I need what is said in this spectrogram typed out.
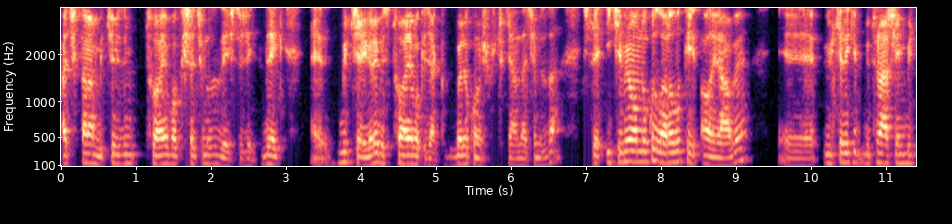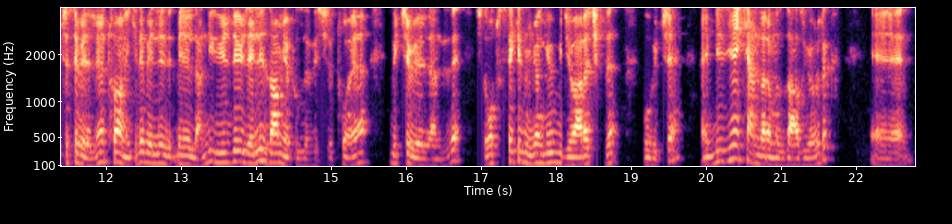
açıklanan bütçe bizim TUA'ya bakış açımızı değiştirecekti. Direkt e, bütçeye göre biz TUA'ya bakacaktık. Böyle konuşmuştuk kendi açımızda. İşte 2019 Aralık ayı abi e, ülkedeki bütün her şeyin bütçesi belirleniyor. TUA'nınki de belli, belirlendi. %150 zam yapıldı dedi işte TUA'ya. Bütçe belirlendi de. İşte 38 milyon gibi bir civara çıktı bu bütçe. Yani biz yine kendi aramızda az gördük. Ee,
